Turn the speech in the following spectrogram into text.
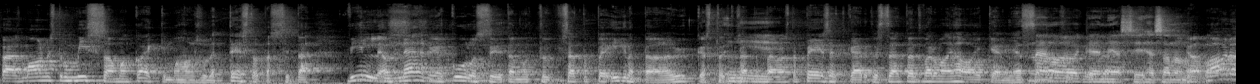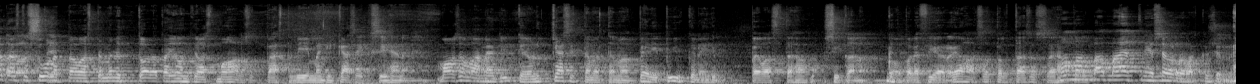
päässyt, mä oon onnistunut missaamaan kaikki mahdollisuudet testata sitä. Ville on nähnyt ja kuullut siitä, mutta sä et ole ikinä pelannut ykköstä, kun sä et ole Niin. pelannut sitä PC-kääritystä, sä et ole varmaan ihan oikein mies Mä en ole oikein mitään. mies siihen sanomaan. Ja mä odotan sitä että me nyt odotan jonkinlaista mahdollisuutta päästä viimeinkin käsiksi siihen. Mä oon samaa mieltä, ykkönen oli käsittämättömän peli. Pyykkönenkin pelasi tähän sikana. Company of Heroes. Jaha, sä oot ollut taas jossain Mä, mä, mä, mä ajattelin jo seuraava kysymys.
